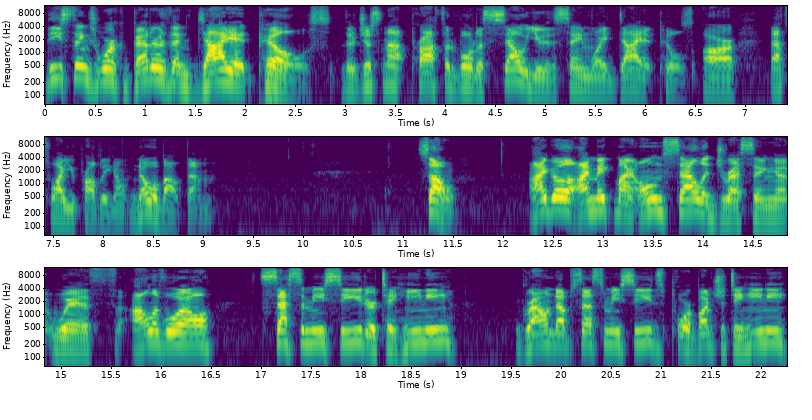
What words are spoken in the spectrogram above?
these things work better than diet pills. They're just not profitable to sell you the same way diet pills are. That's why you probably don't know about them. So, I go, I make my own salad dressing with olive oil, sesame seed or tahini, ground up sesame seeds, pour a bunch of tahini,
